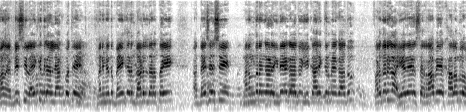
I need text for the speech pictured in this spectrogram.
మన బీసీలు ఐక్యత కానీ లేకపోతే మన మీద భయంకరమైన దాడులు జరుగుతాయి. దయచేసి మనందరం కూడా ఇదే కాదు ఈ కార్యక్రమే కాదు. ఫర్దర్గా ఏదైనా సరే రాబోయే కాలంలో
